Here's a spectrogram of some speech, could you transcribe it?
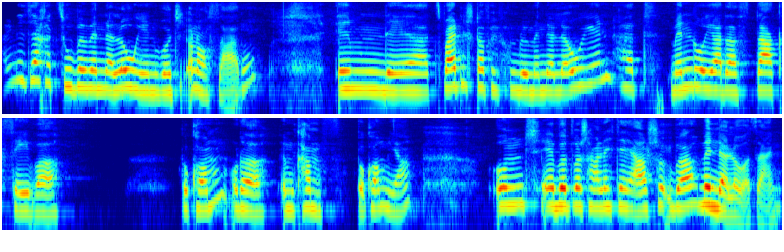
Eine Sache zu The Mandalorian wollte ich auch noch sagen. In der zweiten Staffel von The Mandalorian hat Mendo ja das Darksaber bekommen oder im Kampf bekommen, ja. Und er wird wahrscheinlich der Herrscher über Mandalore sein.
